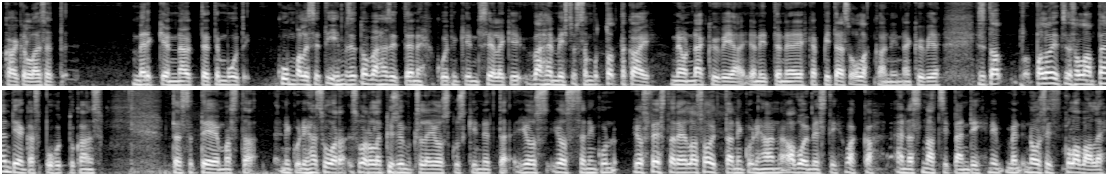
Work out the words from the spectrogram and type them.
kaikenlaiset merkkien näytteet ja muut kummalliset ihmiset on vähän sitten ehkä kuitenkin sielläkin vähemmistössä, mutta totta kai ne on näkyviä ja niiden ei ehkä pitäisi ollakaan niin näkyviä. Ja sitä paljon itse asiassa ollaan bändien kanssa puhuttu kanssa tästä teemasta niin kuin ihan suora, suoralla kysymyksellä joskuskin, että jos, jos, niin kuin, jos festareilla soittaa niin kuin ihan avoimesti vaikka NS-natsibändi, niin nousisitko lavalle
